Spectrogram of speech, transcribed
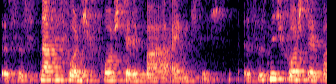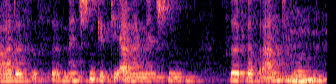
es ist nach wie vor nicht vorstellbar eigentlich. Es ist nicht vorstellbar, dass es äh, Menschen gibt, die anderen Menschen so etwas antun. Mhm.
